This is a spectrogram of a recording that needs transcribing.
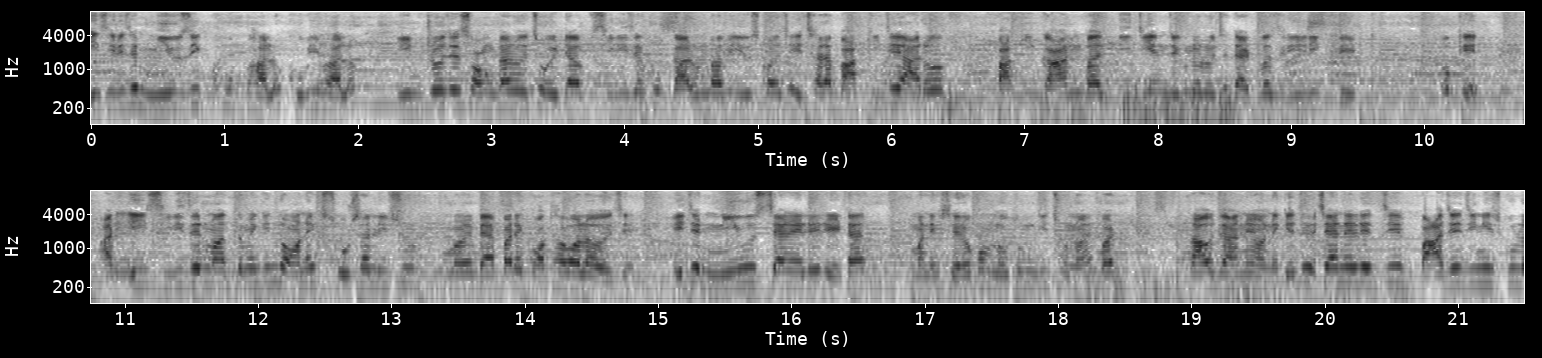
এই সিরিজের মিউজিক খুব ভালো, খুবই ভালো। ইন্ট্রো যে সংটা রয়েছে, ওইটা সিরিজে খুব দারুণভাবে ইউজ করেছে এছাড়া বাকি যে আরও বাকি গান বা বিজিএম যেগুলো রয়েছে that was really great okay আর এই সিরিজের মাধ্যমে কিন্তু অনেক সোশ্যাল ইস্যুর মানে ব্যাপারে কথা বলা হয়েছে। এই যে নিউজ চ্যানেলের এটা মানে সেরকম নতুন কিছু নয় বাট তাও জানে অনেকে যে চ্যানেলের যে বাজে জিনিসগুলো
